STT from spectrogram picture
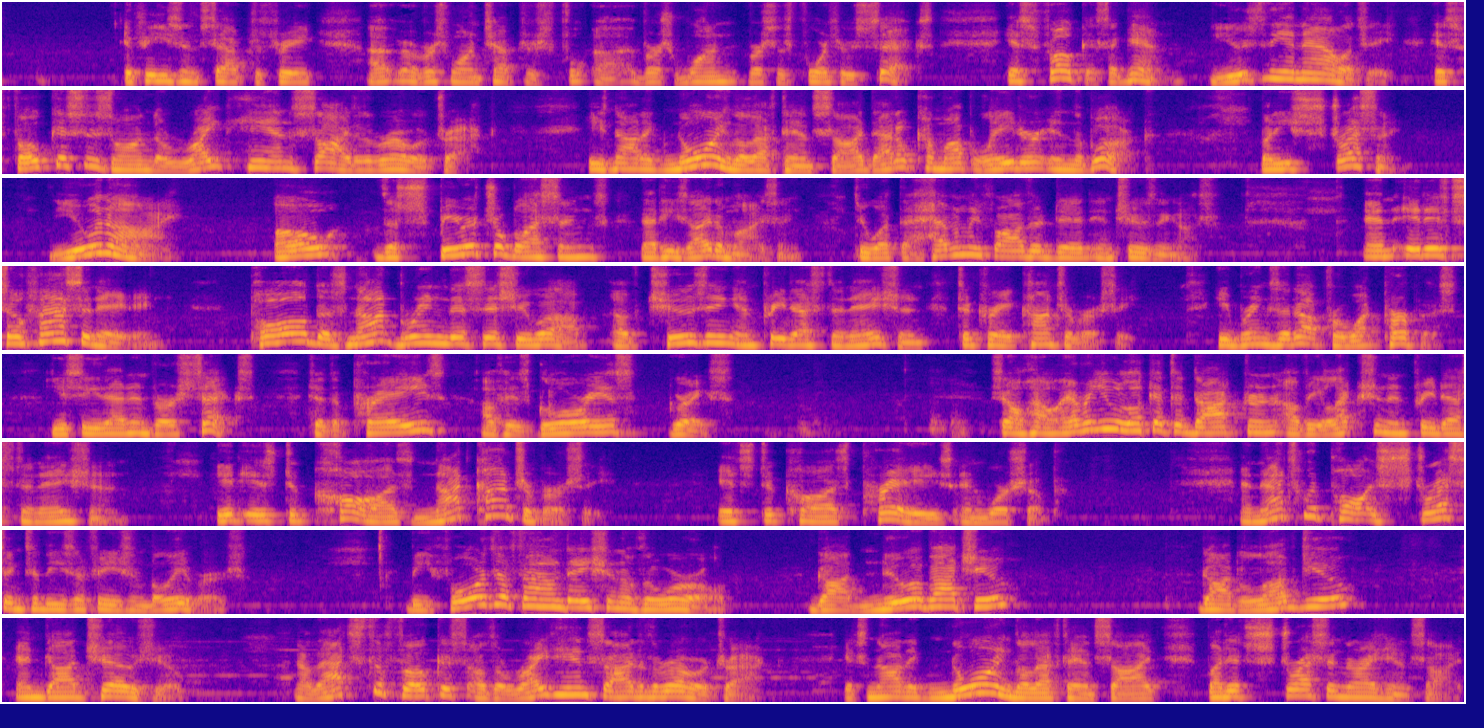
Ephesians chapter 3, uh, verse 1, chapters four, uh, verse 1, verses 4 through 6, his focus, again, use the analogy, his focus is on the right hand side of the railroad track. He's not ignoring the left hand side. That'll come up later in the book. But he's stressing you and I owe the spiritual blessings that he's itemizing to what the Heavenly Father did in choosing us. And it is so fascinating. Paul does not bring this issue up of choosing and predestination to create controversy. He brings it up for what purpose? You see that in verse 6 to the praise of his glorious grace. So, however you look at the doctrine of election and predestination, it is to cause not controversy, it's to cause praise and worship. And that's what Paul is stressing to these Ephesian believers. Before the foundation of the world, God knew about you, God loved you, and God chose you. Now, that's the focus of the right hand side of the railroad track. It's not ignoring the left hand side, but it's stressing the right hand side.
